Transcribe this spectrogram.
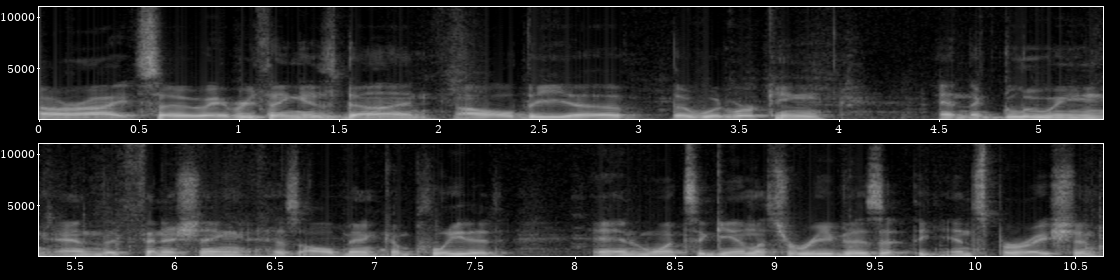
All right, so everything is done. All the, uh, the woodworking and the gluing and the finishing has all been completed. And once again, let's revisit the inspiration.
